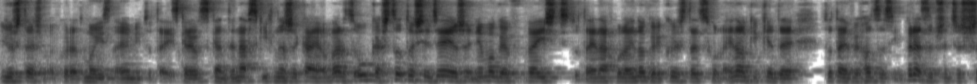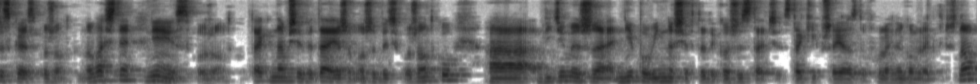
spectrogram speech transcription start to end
Już też akurat moi znajomi tutaj z krajów skandynawskich narzekają bardzo, Łukasz, co to się dzieje, że nie mogę wejść tutaj na hulajnogę i korzystać z hulajnogi, kiedy tutaj wychodzę z imprezy, przecież wszystko jest w porządku. No właśnie, nie jest w porządku. Tak? Nam się wydaje, że może być w porządku, a widzimy, że nie powinno się wtedy korzystać z takich przejazdów hulajnogą elektryczną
